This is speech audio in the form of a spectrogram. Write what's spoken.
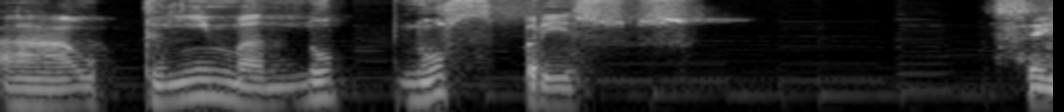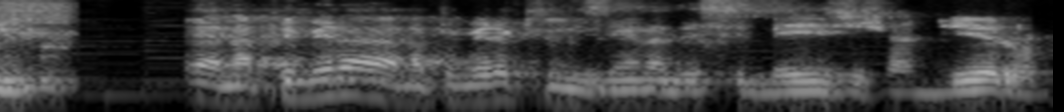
ah, o clima no, nos preços. Sim. É, na, primeira, na primeira quinzena desse mês de janeiro,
